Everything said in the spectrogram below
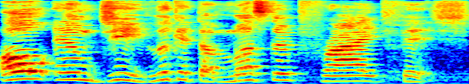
OMG, look at the mustard fried fish.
